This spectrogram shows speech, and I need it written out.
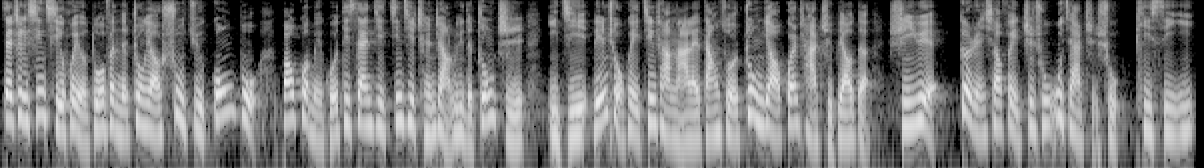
在这个星期会有多份的重要数据公布，包括美国第三季经济成长率的终值，以及联准会经常拿来当做重要观察指标的十一月个人消费支出物价指数 PCE。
